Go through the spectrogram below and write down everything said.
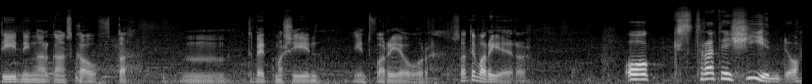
Tidningar ganska ofta, mm, tvättmaskin inte varje år, så att det varierar. Och strategin då?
